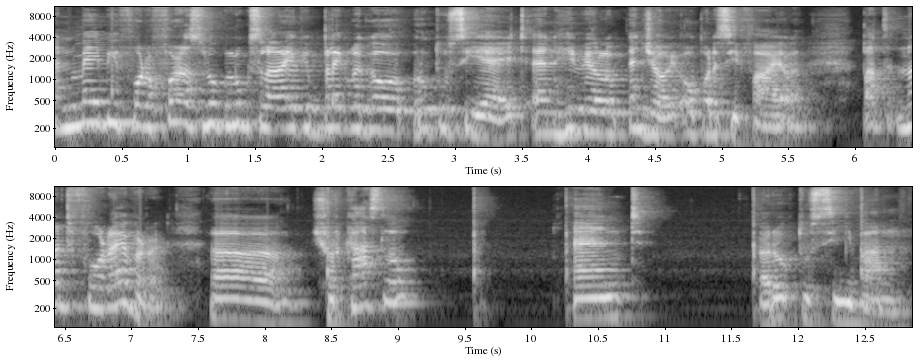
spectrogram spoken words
and maybe for the first look looks like black will go rook to c8 and he will enjoy open c file, but not forever. Uh, short castle and rook to c1.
